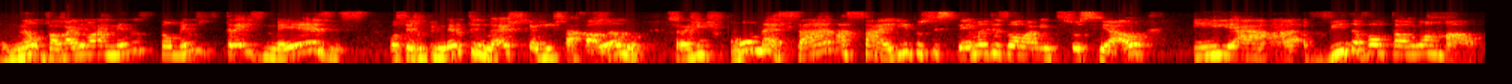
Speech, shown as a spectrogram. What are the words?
não vai demorar menos, pelo menos três meses ou seja, o primeiro trimestre que a gente está falando, para a gente começar a sair do sistema de isolamento social e a, a vida voltar ao normal.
